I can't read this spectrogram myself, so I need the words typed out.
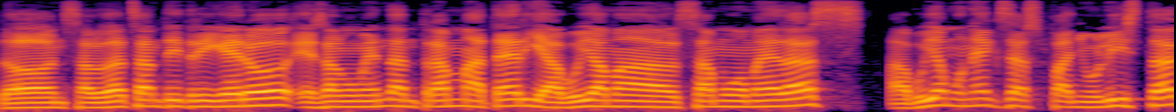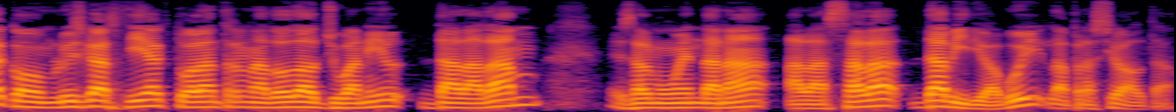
Doncs saludat Santi Triguero, és el moment d'entrar en matèria. Avui amb el Samu Omedes, avui amb un ex-espanyolista com Luis García, actual entrenador del juvenil de l'Adam. És el moment d'anar a la sala de vídeo. Avui, la pressió alta.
